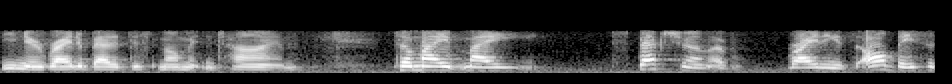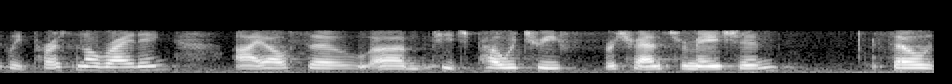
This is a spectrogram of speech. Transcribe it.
you know, write about at this moment in time. So my my spectrum of writing is all basically personal writing. I also um, teach poetry for transformation. So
